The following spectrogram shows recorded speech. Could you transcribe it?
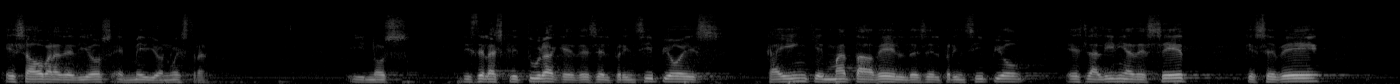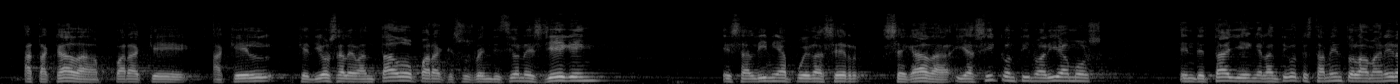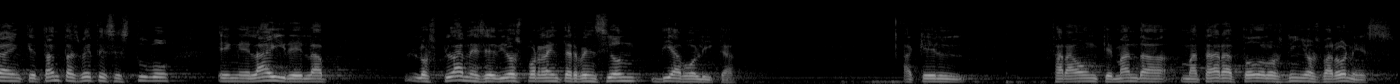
esa obra de Dios en medio nuestra. Y nos dice la escritura que desde el principio es Caín quien mata a Abel. Desde el principio es la línea de sed que se ve atacada para que aquel que Dios ha levantado, para que sus bendiciones lleguen, esa línea pueda ser segada. Y así continuaríamos en detalle en el Antiguo Testamento la manera en que tantas veces estuvo en el aire los planes de Dios por la intervención diabólica. Aquel faraón que manda matar a todos los niños varones,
